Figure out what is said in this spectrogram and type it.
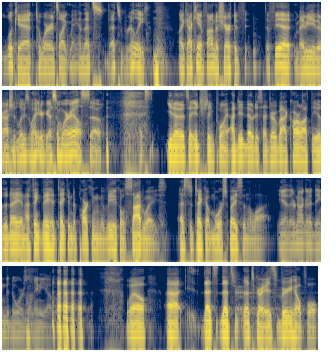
look at to where it's like, man, that's that's really like I can't find a shirt to fit, to fit. Maybe either I should lose weight or go somewhere else. So that's You know, it's an interesting point. I did notice I drove by a car lot the other day, and I think they had taken to parking the vehicles sideways as to take up more space in the lot. yeah, they're not going to ding the doors on any of them. well, uh, that's that's that's great. It's very helpful.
